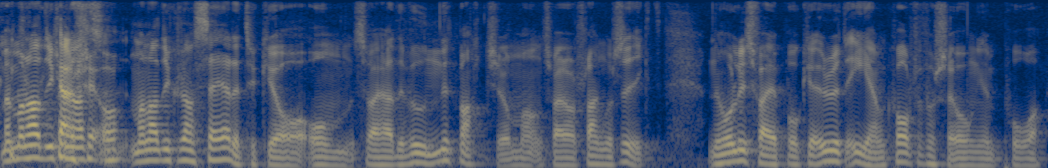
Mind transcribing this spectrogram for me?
Men man hade, ju kanske, kunnat, ja. man hade ju kunnat säga det tycker jag om Sverige hade vunnit matcher, om Sverige var framgångsrikt. Nu håller ju Sverige på att åka ur ett EM-kval för första gången på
